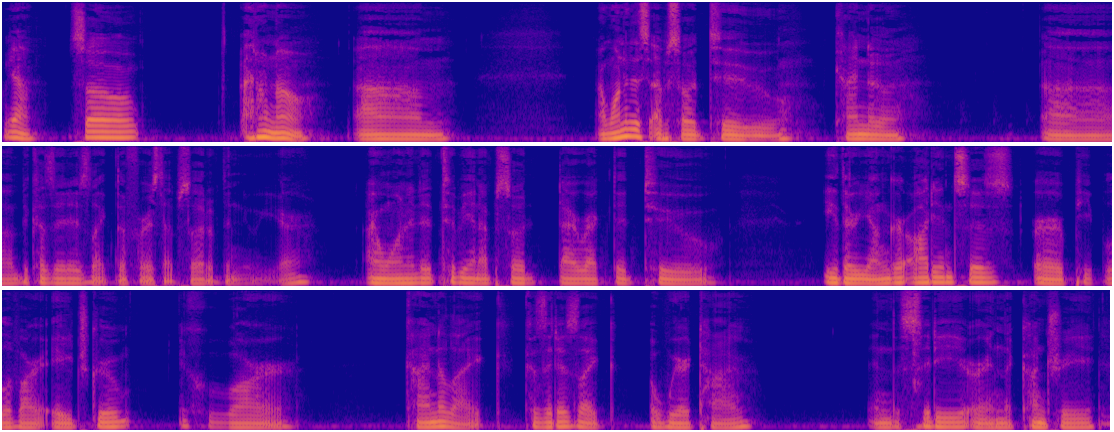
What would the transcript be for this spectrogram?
Yeah. So I don't know. Um, I wanted this episode to kind of, uh, because it is like the first episode of the new year, I wanted it to be an episode directed to either younger audiences or people of our age group who are kind of like, because it is like a weird time in the city or in the country Yep.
